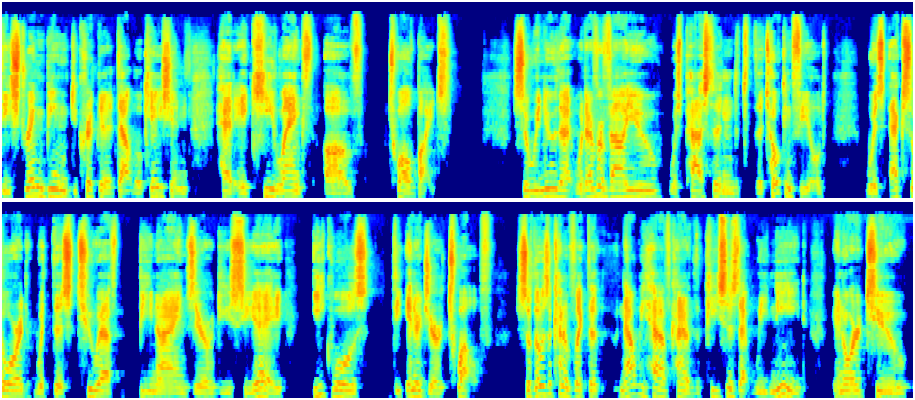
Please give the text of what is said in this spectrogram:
the string being decrypted at that location had a key length of 12 bytes. So we knew that whatever value was passed in the token field was XORed with this 2FB90DCA equals the integer 12. So those are kind of like the, now we have kind of the pieces that we need in order to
